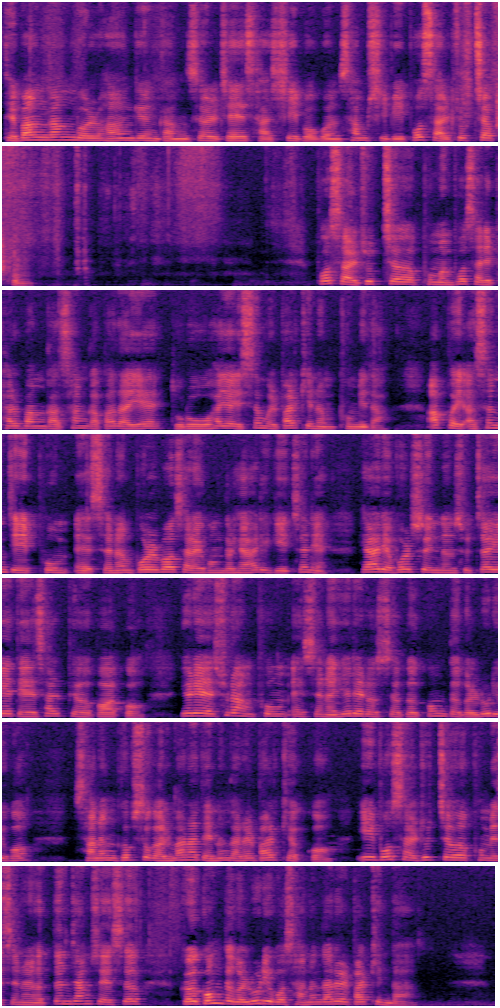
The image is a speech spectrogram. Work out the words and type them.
대방강벌 환경 강설 제45권 32 보살 주처품 보살 주처품은 보살이 팔방과 산과 바다에 두루하여 있음을 밝히는 품이다. 앞의 아성지 품에서는 볼보살의 공들 헤아리기 전에 헤아려 볼 수 있는 숫자에 대해 살펴보았고 열애 수랑품에서는 열애로서 그 공덕을 누리고 사는 급수가 얼마나 되는가를 밝혔고 이 보살 주처 품에서는 어떤 장소에서 그 공덕을 누리고 사는가를 밝힌다.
